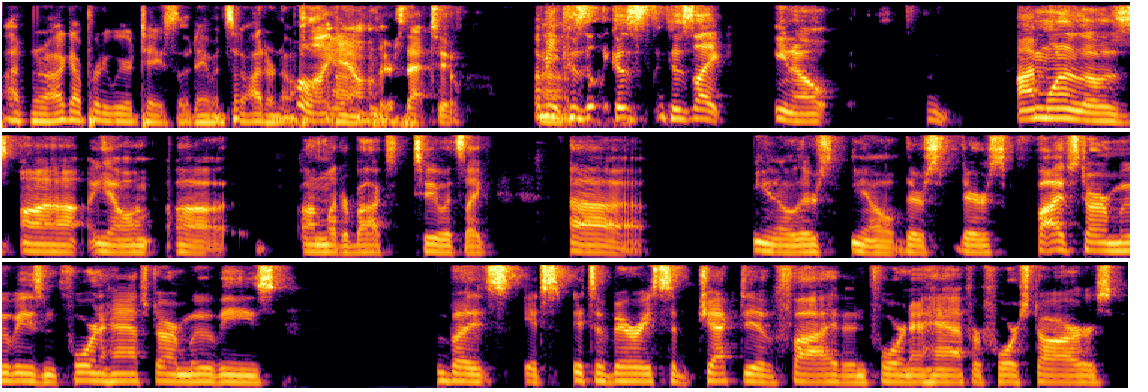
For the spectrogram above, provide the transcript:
I don't know. I got pretty weird taste though, Damond. So I don't know. Well, yeah, Um, there's that too. I mean, um, because because because like you know, I'm one of those uh you know uh on Letterboxd too. It's like uh you know there's you know there's there's five star movies and four and a half star movies, but it's it's it's a very subjective five and four and a half or four stars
